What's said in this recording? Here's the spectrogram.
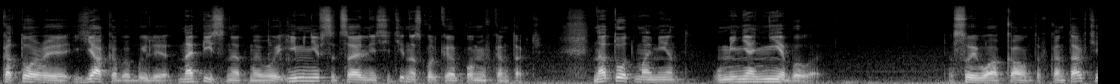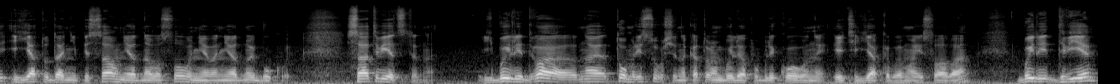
которые якобы были написаны от моего имени в социальной сети, насколько я помню, ВКонтакте. На тот момент у меня не было своего аккаунта ВКонтакте, и я туда не писал ни одного слова, ни, ни одной буквы. Соответственно, были два, на том ресурсе, на котором были опубликованы эти якобы мои слова, были две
